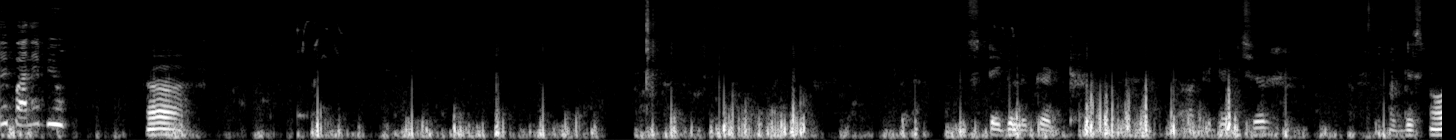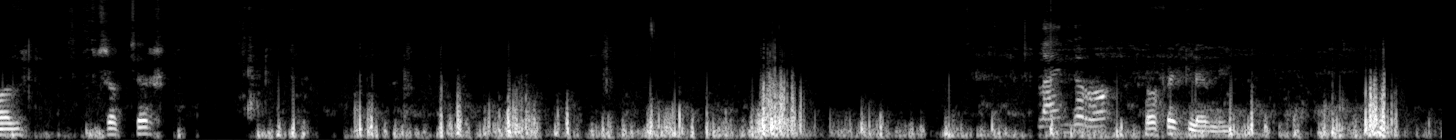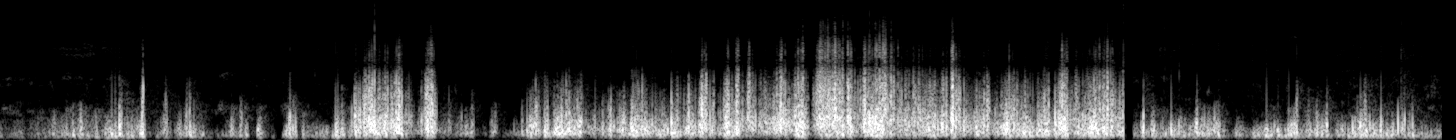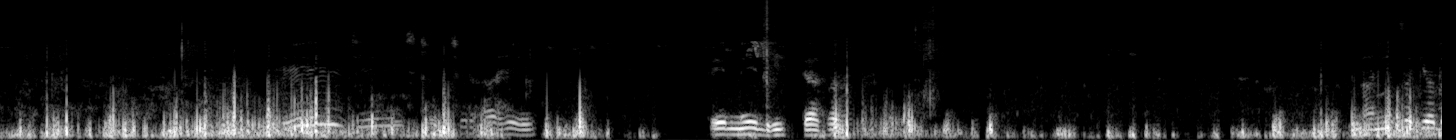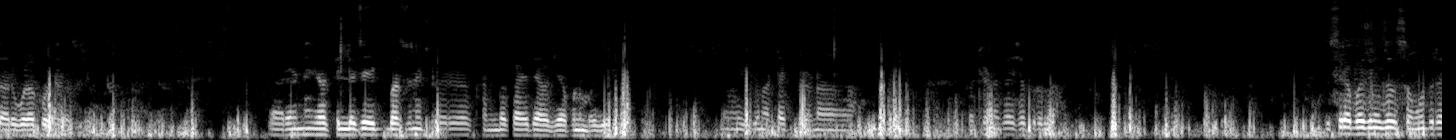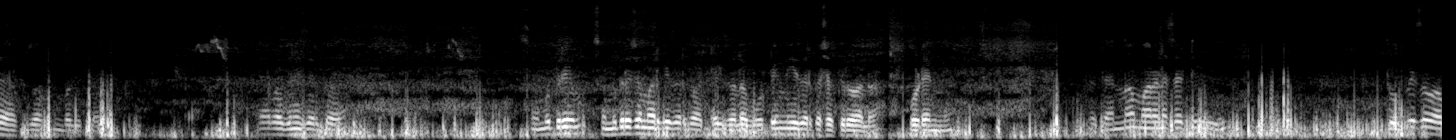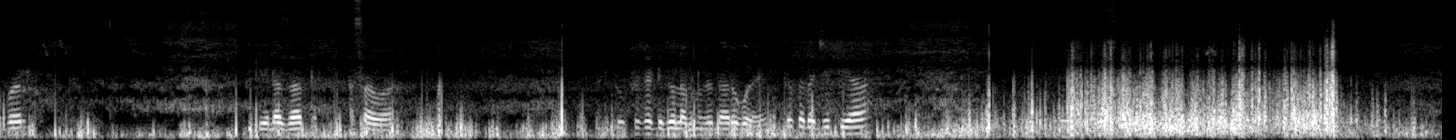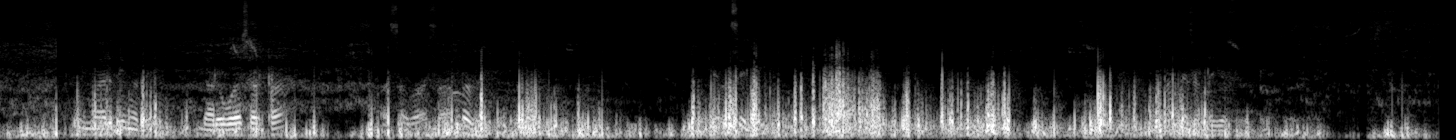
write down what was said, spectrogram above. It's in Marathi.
लय पाणी पिऊ हा take a look at architecture of this small structure. line the rock Perfect leveling. ते मे त्याचा धान्याचा किंवा दारुगोळा कोठा असू शकतो? कारण या किल्ल्याच्या एक बाजूने तर खंदक आहे त्या जे आपण बघितलं. त्यामुळे इथून अटॅक करणं कठीणच आहे शत्रूला. दुसऱ्या बाजूने जो समुद्र आहे जो आपण बघितला. त्या बाजूने जर का समुद्री समुद्राच्या मार्गे जर का अटॅक झाला बोटींनी जर का शत्रू आला घोड्यांनी तर त्यांना मारण्यासाठी तोफेचा वापर केला जात असावा. आणि तोफेसाठी जो लागणारा दारुगोळा आहे तो कदाचित या इमारतीमध्ये दारुगोळा साठा असावा असा अंदाज आहे.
